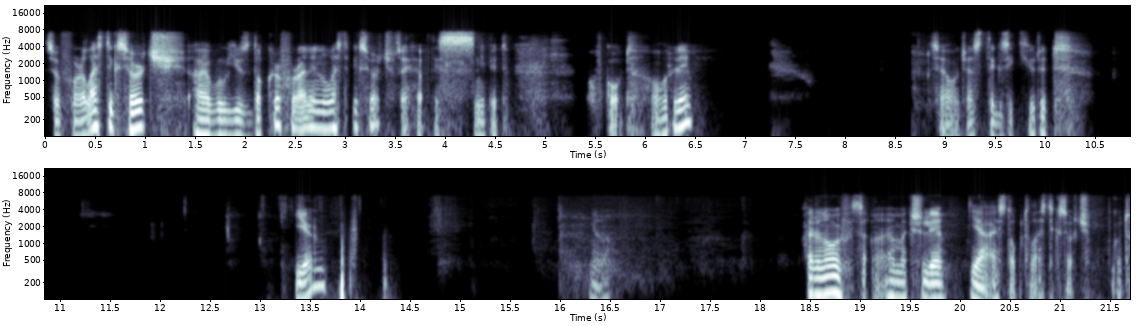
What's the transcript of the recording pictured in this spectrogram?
So for Elasticsearch, I will use Docker for running Elasticsearch. So I have this snippet of code already. So I'll just execute it here. I don't know if it's, I'm actually, yeah, I stopped Elasticsearch. Good.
